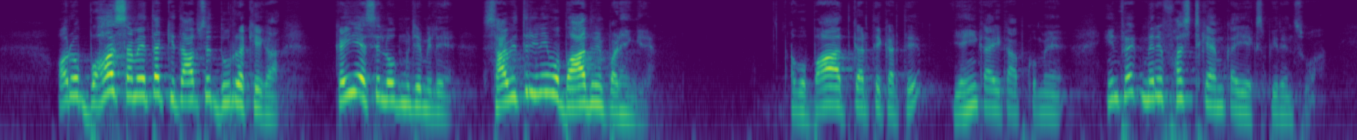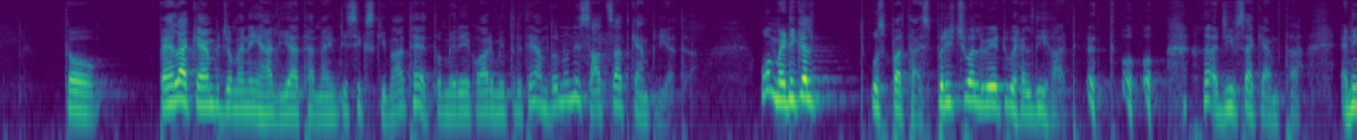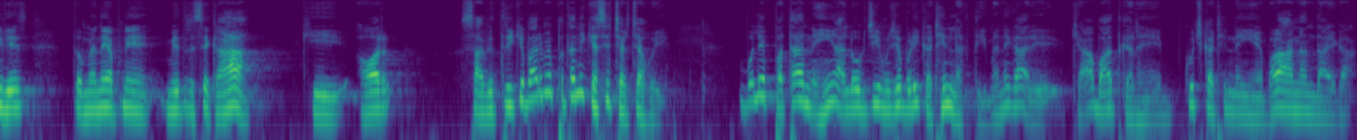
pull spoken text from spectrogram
और वो बहुत समय तक किताब से दूर रखेगा। कई ऐसे लोग मुझे मिले सावित्री नहीं, वो बाद में पढ़ेंगे। अब वो बात करते करते, यहीं का एक आपको मैं, इनफैक्ट मेरे फ़र्स्ट कैंप का ये एक्सपीरियंस हुआ। तो पहला कैंप जो मैंने यहाँ लिया था 96 की बात है तो मेरे एक और मित्र थे, हम दोनों ने साथ साथ कैंप लिया था। वो मेडिकल उस पर था spiritual way to healthy heart तो अजीब सा कैंप था. एनीवेज तो मैंने अपने मित्र से कहा कि और सावित्री के बारे में पता नहीं कैसे चर्चा हुई। बोले, पता नहीं आलोक जी, मुझे बड़ी कठिन लगती। मैंने कहा, अरे, क्या बात कर रहे हैं? कुछ कठिन नहीं है, बड़ा आनंद आएगा।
